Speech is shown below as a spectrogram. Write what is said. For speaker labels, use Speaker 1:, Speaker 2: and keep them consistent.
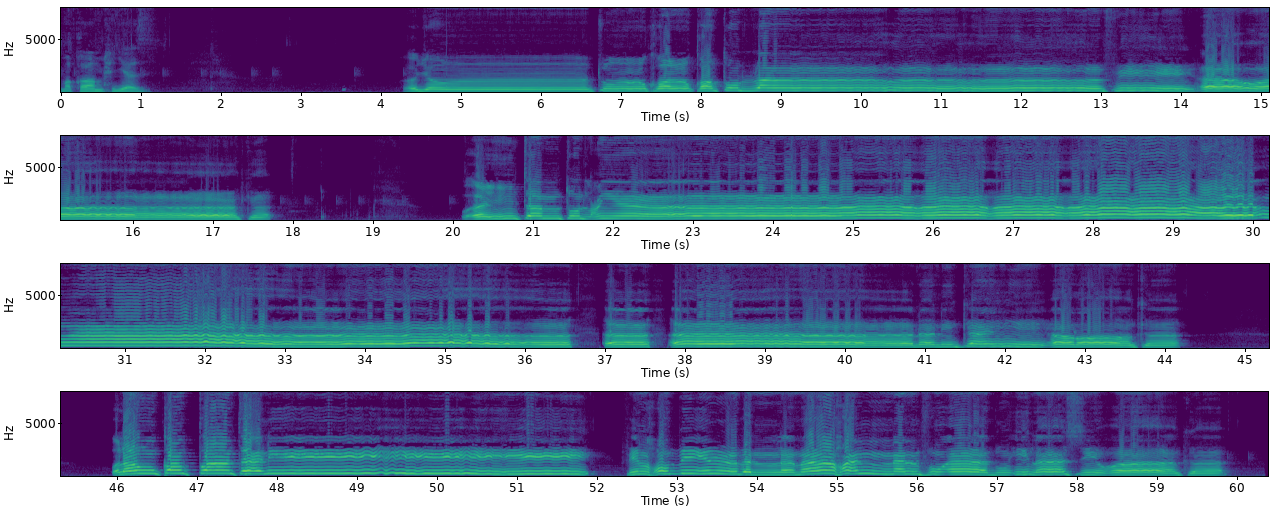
Speaker 1: مقام حجاز. أجنت الخلق طرا في هواك وأيتمت العيان لكي أراك. ولو قطعتني في الحب إربا لما حن الفؤاد إلى سواك.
